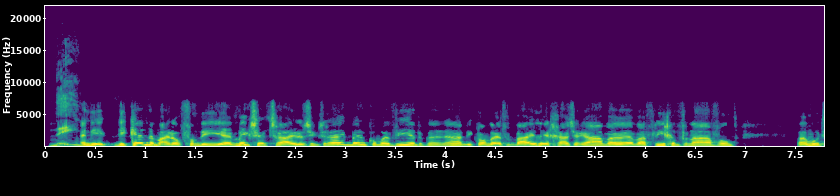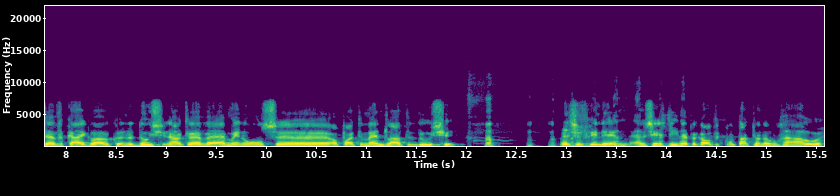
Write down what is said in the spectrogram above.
Nee. En die, die kende mij nog van die uh, mixwedstrijden. Dus ik zei, hey Ben, kom even hier. Ja, die kwam er even bij liggen. Hij zei, ja, wij, wij vliegen vanavond. We moeten even kijken waar we kunnen douchen. Nou, toen hebben we hem in ons uh, appartement laten douchen. met zijn vriendin. En sindsdien heb ik altijd contact met hem gehouden.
